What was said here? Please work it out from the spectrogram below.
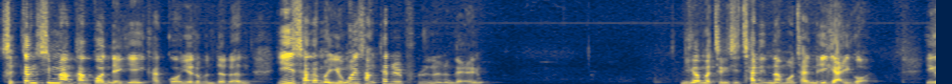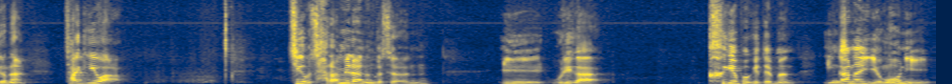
석장심만 갖고 네 개 갖고 여러분들은 이 사람의 영혼 상태를 풀어내는 거예요. 네가 뭐 정신 차렸나 못 차렸나 이게 아니고 이거는 자기와 지금 사람이라는 것은 이 우리가 크게 보게 되면 인간의 영혼이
